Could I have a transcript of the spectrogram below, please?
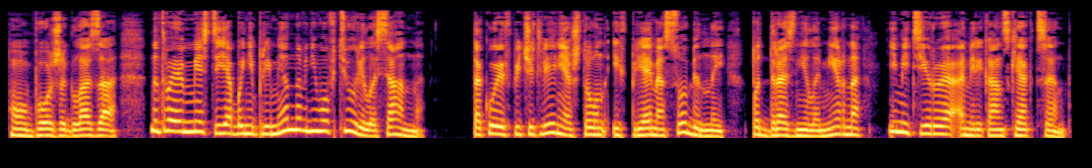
«О, боже, глаза! На твоем месте я бы непременно в него втюрилась, Анна!» Такое впечатление, что он и впрямь особенный, поддразнила мирно, имитируя американский акцент.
